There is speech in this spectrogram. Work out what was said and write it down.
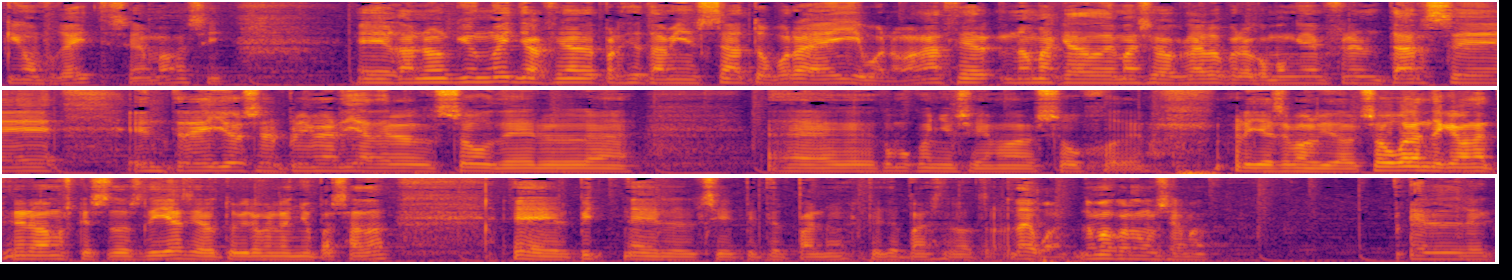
King of Gate, se llamaba así. Eh, ganó el King Gate y al final apareció también Sato por ahí. Y bueno, van a hacer, no me ha quedado demasiado claro, pero como que enfrentarse entre ellos el primer día del show del eh, ¿Cómo coño se llama el show? Joder, ahora ya se me ha olvidado. El show grande que van a tener, vamos, que es dos días, ya lo tuvieron el año pasado. el, el, sí, Peter Pan, no, el Peter Pan es el otro. Da igual, no me acuerdo cómo se llama. El,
